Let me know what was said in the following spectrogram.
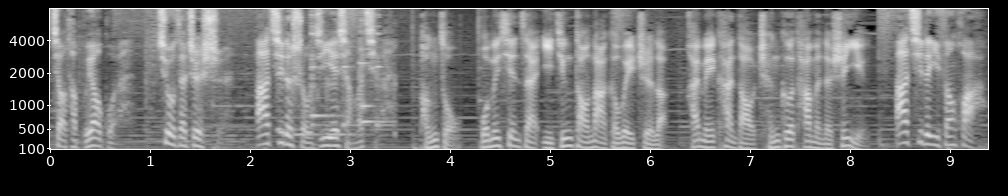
叫他不要过来。就在这时，阿七的手机也响了起来。彭总，我们现在已经到那个位置了，还没看到陈哥他们的身影。阿七的一番话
